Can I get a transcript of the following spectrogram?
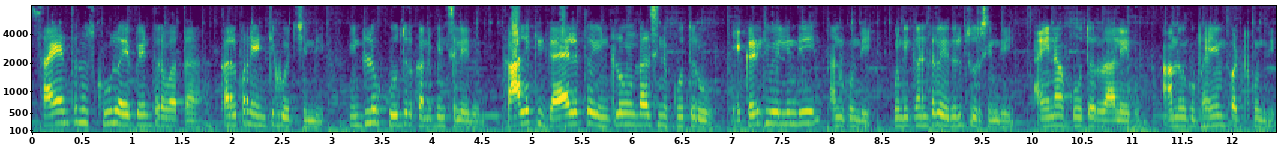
సాయంత్రం స్కూల్ అయిపోయిన తర్వాత కల్పన ఇంటికి వచ్చింది. ఇంట్లో కూతురు కనిపించలేదు. కాలికి గాయాలతో ఇంట్లో ఉండాల్సిన కూతురు ఎక్కడికి వెళ్ళింది అనుకుంది. కొన్ని గంటలు ఎదురు చూసింది. అయినా కూతురు రాలేదు. ఆమెకు భయం పట్టుకుంది.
